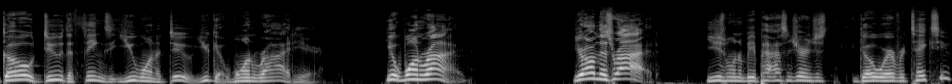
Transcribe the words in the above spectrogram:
Go do the things that you want to do. You get one ride here. You get one ride. You're on this ride. You just want to be a passenger and just go wherever it takes you?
